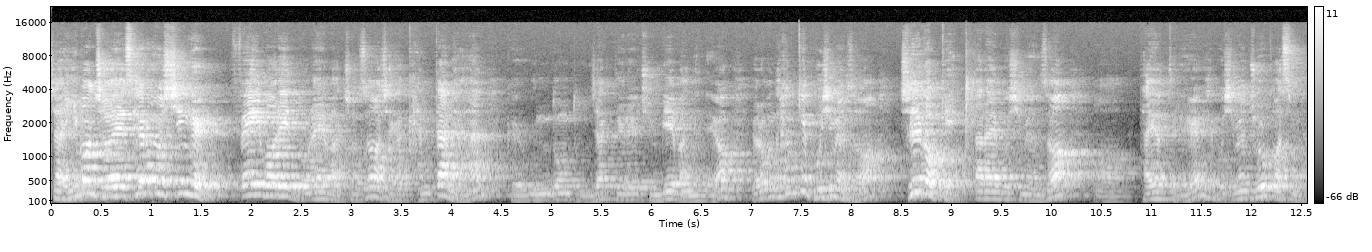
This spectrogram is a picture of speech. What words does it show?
자 이번 저의 새로운 싱글 페이버릿 노래에 맞춰서 제가 간단한 그 운동 동작들을 준비해 봤는데요. 여러분들 함께 보시면서 즐겁게 따라해 보시면서 어, 다이어트를 해보시면 좋을 것 같습니다.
